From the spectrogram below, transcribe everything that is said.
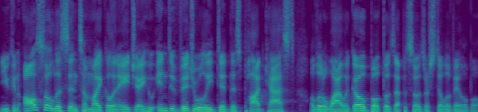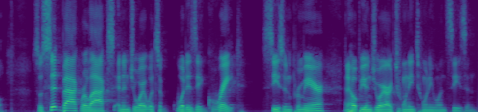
You can also listen to Michael and AJ, who individually did this podcast a little while ago. Both those episodes are still available. So sit back, relax, and enjoy what's a, what is a great season premiere and I hope you enjoy our 2021 season.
